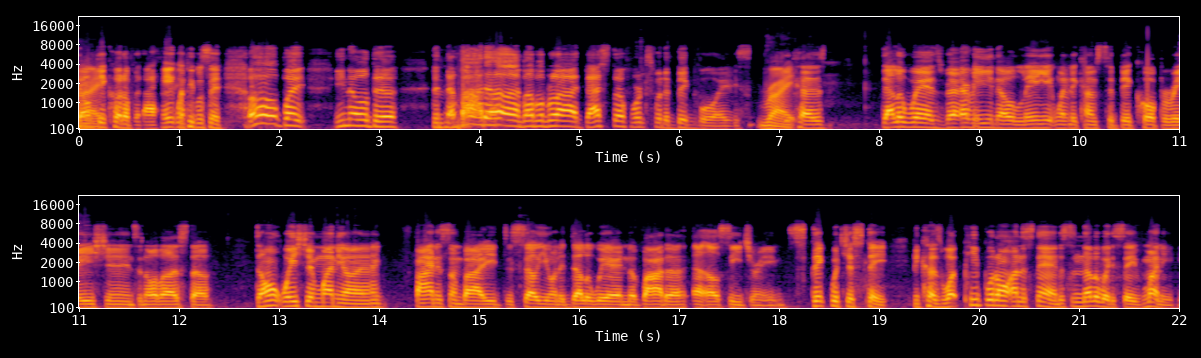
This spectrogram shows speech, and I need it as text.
Don't Right. get caught up in I hate when people say, Oh, but you know, the the Nevada and blah blah blah. That stuff works for the big boys Right. because Delaware is very, you know, lenient when it comes to big corporations and all that stuff. Don't waste your money on finding somebody to sell you on a Delaware and Nevada LLC dream. Stick with your state because what people don't understand, this is another way to save money.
